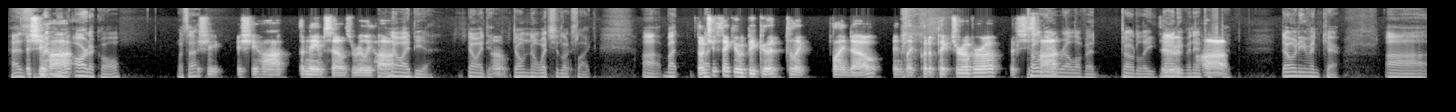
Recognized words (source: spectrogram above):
has Is she hot? an article. What's that? Is she is she hot? The name sounds really hot. no idea. No idea. Oh. Don't know what she looks like. Uh, but Don't but- you think it would be good to like find out and like put a picture of her up if she's totally hot? irrelevant. Totally not Dude, even hot. interested. Don't even care. Uh,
